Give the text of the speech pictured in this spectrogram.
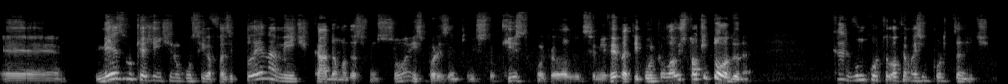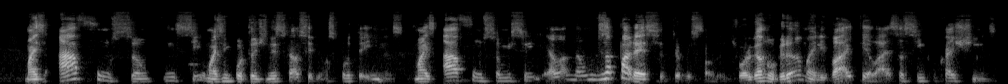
é, mesmo que a gente não consiga fazer plenamente cada uma das funções, por exemplo, o estoquista, o controlador de CMV, vai ter que controlar o estoque todo, né? Cara, vamos controlar o que é mais importante. Mas a função em si, o mais importante nesse caso seriam as proteínas. Mas a função em si, ela não desaparece do teu restaurante. O organograma, ele vai ter lá essas cinco caixinhas.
